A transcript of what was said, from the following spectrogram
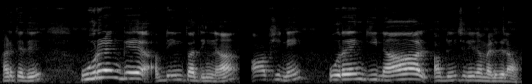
அடுத்தது உறங்கு அப்படின்னு பார்த்தீங்கன்னா ஆப்ஷனே உறங்கினாள் அப்படின்னு சொல்லி நம்ம எழுதலாம்.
